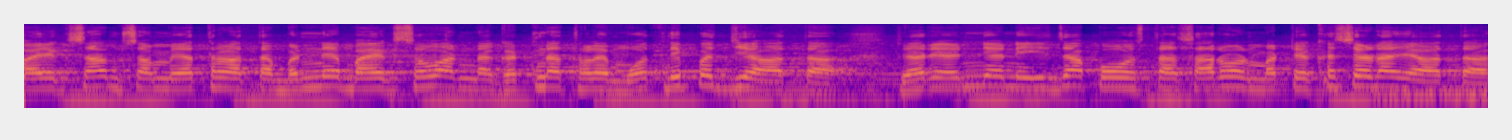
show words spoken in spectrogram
બાઇક સામસામે અથડાતા બંને બાઇક સવારના ઘટના સ્થળે મોત નીપજ્યા હતા, જ્યારે અન્યને ઈજા પહોંચતા સારવાર માટે ખસેડાયા હતા.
